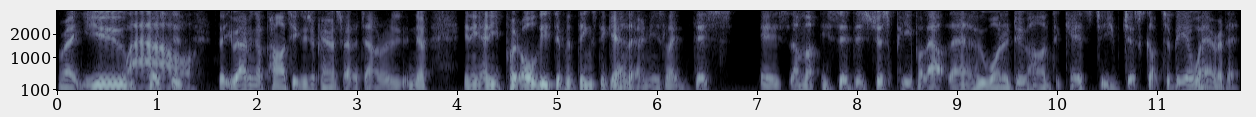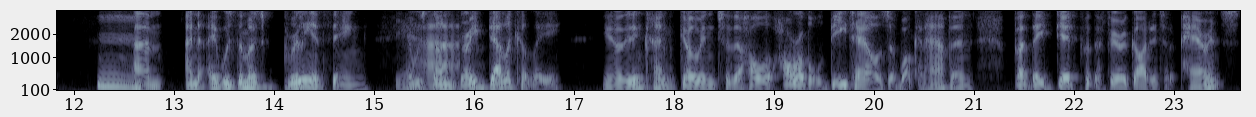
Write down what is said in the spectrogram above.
right you posted that you're having a party because your parents were out of town, or you know, and he, and he put all these different things together, and he's like, "This is." I'm not. He said, "There's just people out there who want to do harm to kids. You've just got to be aware of it." Mm. Um, and it was the most brilliant thing. It was done very delicately. You know, they didn't kind of go into the whole horrible details of what could happen, but they did put the fear of God into the parents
